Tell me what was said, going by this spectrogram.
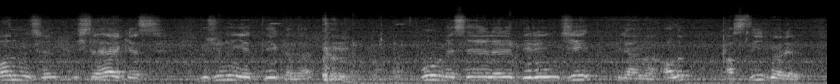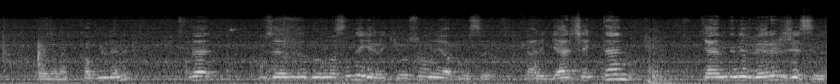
onun için işte herkes gücünün yettiği kadar bu meseleleri birinci plana alıp asli görev olarak kabullenip ve üzerinde durması ne gerekiyorsa onu yapması. Yani gerçekten kendini verircesine.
